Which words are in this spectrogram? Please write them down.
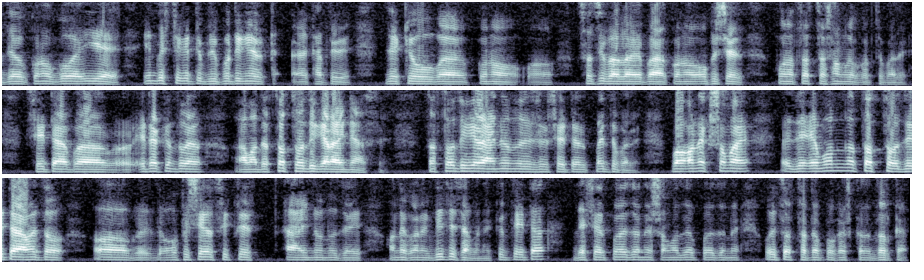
যে কোনো ইয়ে ইনভেস্টিগেটিভ রিপোর্টিংয়ের খাতিরে যে কেউ বা কোনো সচিবালয় বা কোনো অফিসের কোনো তথ্য সংগ্রহ করতে পারে। সেটা এটা কিন্তু আমাদের তথ্য অধিকার আইনে আছে। তথ্য অধিকার আইন অনুযায়ী সেটা পাইতে পারে। বা অনেক সময় যে এমন তথ্য যেটা হয়তো অফিসিয়াল সিক্রেট আইন অনুযায়ী অনেক অনেক দিতে চাবে না। কিন্তু এটা দেশের প্রয়োজনে, সমাজের প্রয়োজনে ওই তথ্যটা প্রকাশ করা দরকার।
